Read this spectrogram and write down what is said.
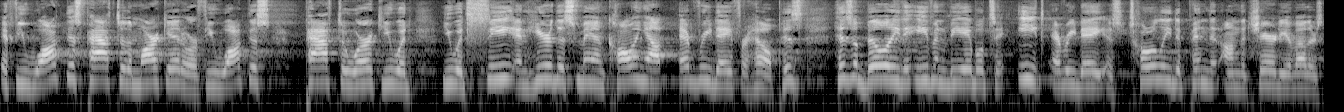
if you walk this path to the market, or if you walk this path to work, you would, you would see and hear this man calling out every day for help. His, his ability to even be able to eat every day is totally dependent on the charity of others.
